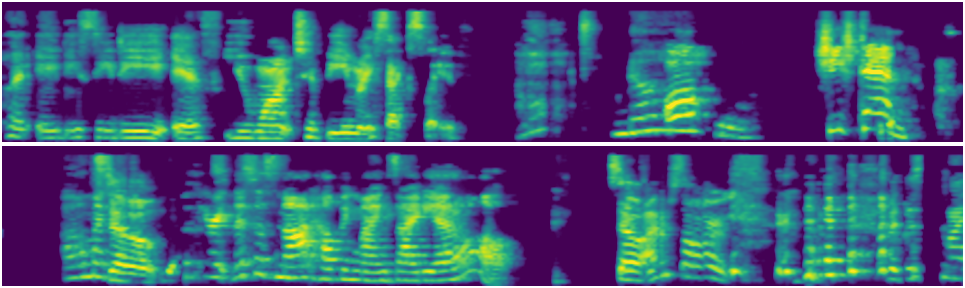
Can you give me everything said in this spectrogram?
put ABCD if you want to be my sex slave. no. Oh, she's 10. Oh my so, God. This is not helping my anxiety at all. So I'm sorry, but this is my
